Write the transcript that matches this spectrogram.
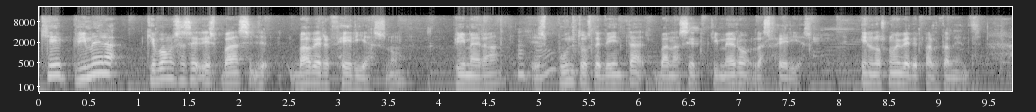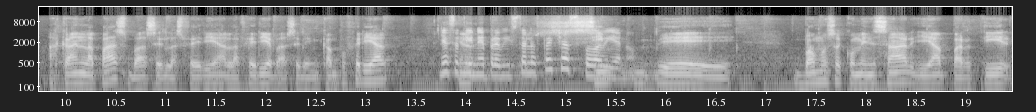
que primera que vamos a hacer es, va a, haber ferias, ¿no? Primera, es puntos de venta, van a ser primero las ferias, en los nueve departamentos. Acá en La Paz va a ser las ferias, la feria va a ser en Campo Ferial, ¿Ya se tiene previsto las fechas? Todavía no. Eh, vamos a comenzar ya a partir,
